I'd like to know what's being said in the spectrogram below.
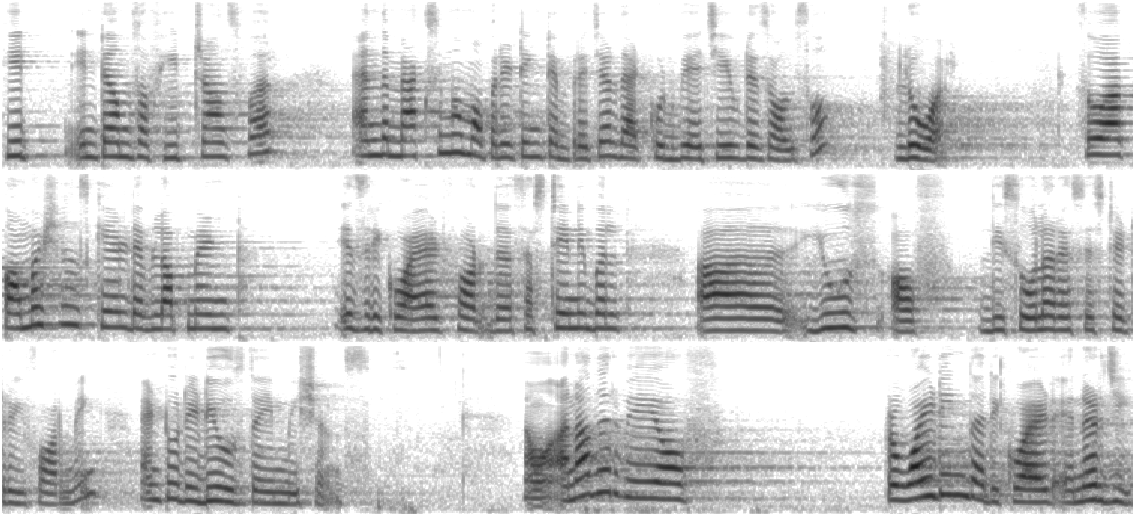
heat in terms of heat transfer and the maximum operating temperature that could be achieved is also lower. So, a commercial scale development is required for the sustainable uh, use of the solar assisted reforming and to reduce the emissions. Now another way of providing the required energy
